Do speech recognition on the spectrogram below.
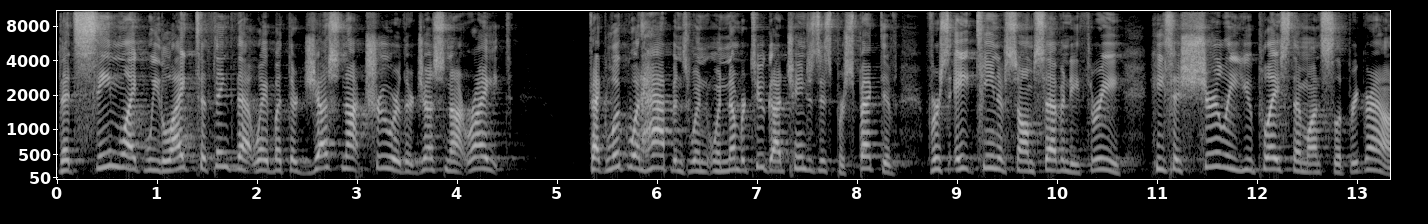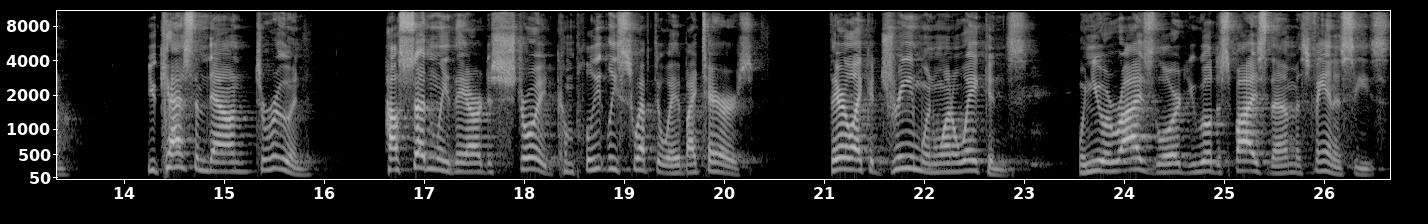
that seem like we like to think that way, but they're just not true or they're just not right. In fact, look what happens when, when number two, God changes his perspective. Verse 18 of Psalm 73, he says, Surely you place them on slippery ground. You cast them down to ruin. How suddenly they are destroyed, completely swept away by terrors. They are like a dream when one awakens. When you arise, Lord, you will despise them as fantasies.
